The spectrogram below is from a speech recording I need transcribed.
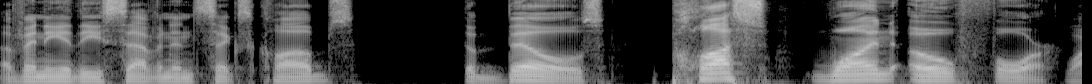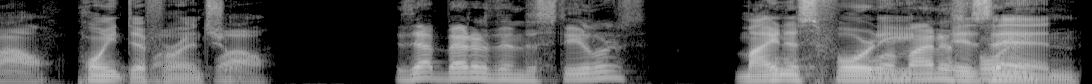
of any of these seven and six clubs. The Bills plus 104. Wow. Point differential. Wow. wow. Is that better than the Steelers? Minus 40 minus is 40? in.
